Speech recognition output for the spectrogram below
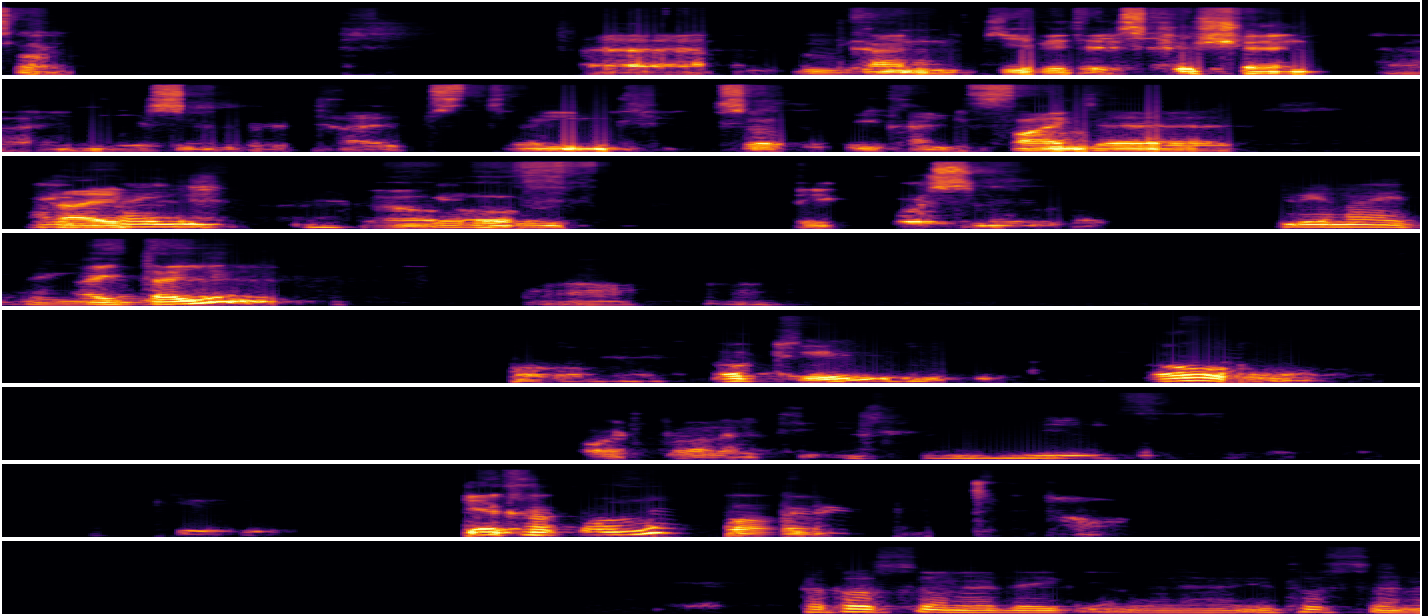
sorry uh, we can give it a description, uh, invoice number type string. So we can define the type አይታይ uh, of the invoice. ስክሪን አይታይ አይታይም? አዎ፣ አዎ። Okay. Oh. ቆርጧል I think. የከቆሙ ከተወሰነ ደቂቃ የተወሰነ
